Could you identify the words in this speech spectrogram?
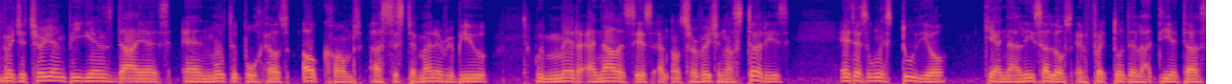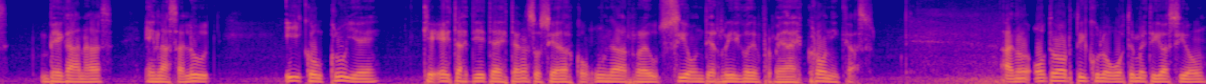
Vegetarian Vegans Diets and Multiple Health Outcomes, a Systematic Review with Meta-Analysis and Observational Studies. Este es un estudio que analiza los efectos de las dietas veganas en la salud y concluye que estas dietas están asociadas con una reducción de riesgo de enfermedades crónicas otro artículo u otra investigación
